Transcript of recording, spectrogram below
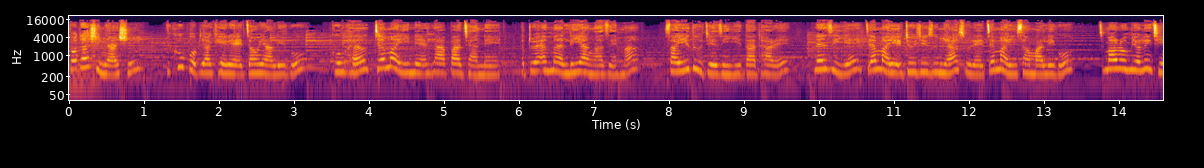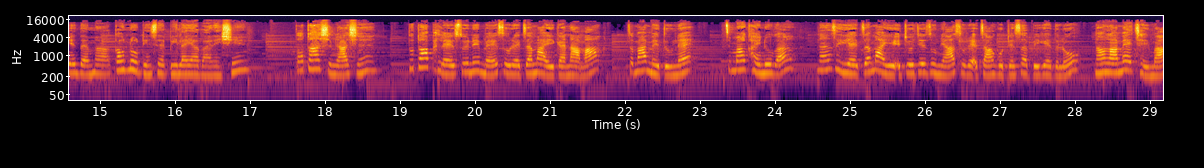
သောတာရှင်များရှင် ယခုဖော်ပြခဲ့တဲ့အကြောင်းအရာလေးကို Good Health ကျန်းမာရေးနဲ့အလှပချာနဲ့အတွဲအမှတ်450မှာစာရေးသူကျေစဉ်ရေးသားထားတဲ့နှန်းစီရဲ့ကျန်းမာရေးအကျိုးကျေးဇူးများဆိုတဲ့ကျန်းမာရေးဆောင်ပါလေးကိုကျမတို့မျှဝင့်ခြင်းအတန်မှကောက်နှုတ်တင်ဆက်ပေးလိုက်ရပါတယ်ရှင်။သောတာရှင်များရှင်တူတာဖလဲဆွေးနွေးမယ်ဆိုတဲ့ကျန်းမာရေးကဏ္ဍမှာကျမမေသူနဲ့ကျမခိုင်တို့ကနှန်းစီရဲ့ကျန်းမာရေးအကျိုးကျေးဇူးများဆိုတဲ့အကြောင်းကိုတင်ဆက်ပေးခဲ့သလိုနောက်လာမယ့်အချိန်မှာ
